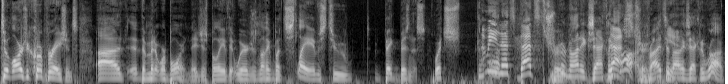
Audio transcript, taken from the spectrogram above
to larger corporations. Uh, the minute we're born, they just believe that we're just nothing but slaves to big business, which I mean, that's that's true. they're not exactly That's wrong, true. right? They're Yeah. not exactly wrong.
